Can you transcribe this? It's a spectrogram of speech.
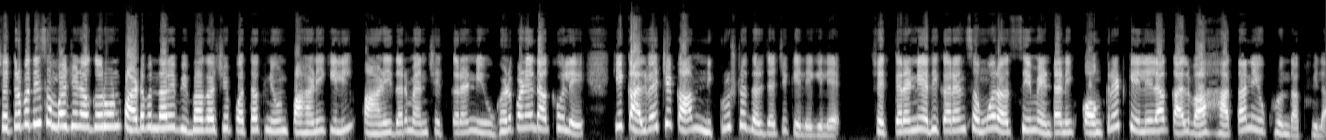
छत्रपती संभाजीनगरहून पाटबंधारे विभागाचे पथक नेऊन पाहणी केली. पाहणी दरम्यान शेतकऱ्यांनी उघडपणे दाखवले की कालव्याचे काम निकृष्ट दर्जाचे केले गेले आहे. शेतकऱ्यांनी अधिकाऱ्यांसमोरच सिमेंट आणि कॉन्क्रीट केलेला कालवा हाताने उखडून दाखविला.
